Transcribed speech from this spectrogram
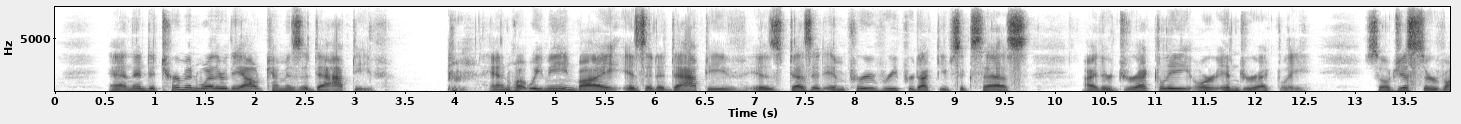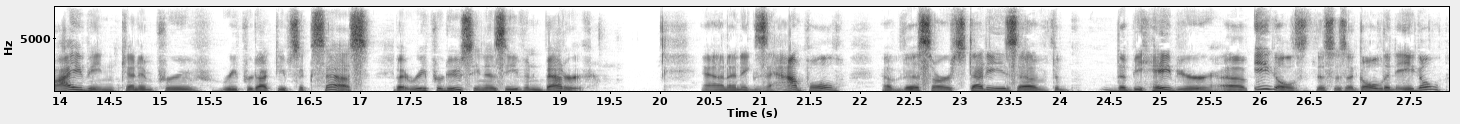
and then determine whether the outcome is adaptive. and what we mean by is it adaptive is does it improve reproductive success either directly or indirectly? So just surviving can improve reproductive success, but reproducing is even better. And an example of this are studies of the, the behavior of eagles. This is a golden eagle,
